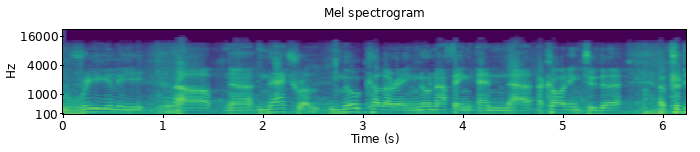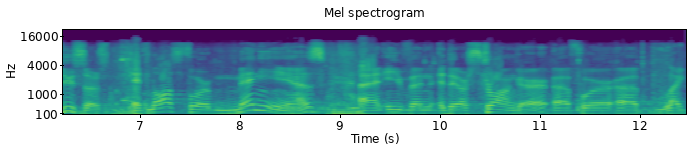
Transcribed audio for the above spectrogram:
really uh, natural, no coloring, no nothing, and uh, according to the uh, producers, it lasts for many years, and even they are stronger uh, for uh, like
